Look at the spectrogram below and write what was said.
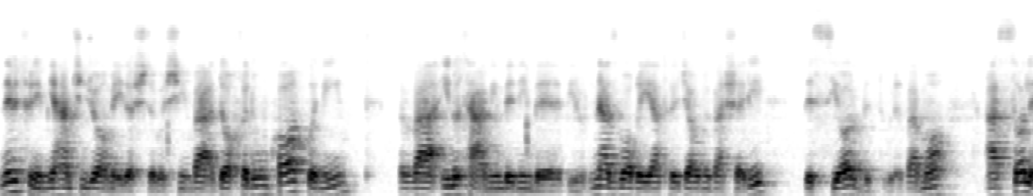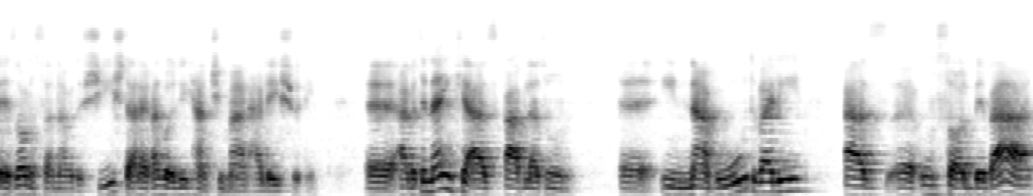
نمی‌تونیم یه همچین جامعه داشته باشیم و داخل اون کار کنیم و اینو تعمین بدیم به بیرون. این از واقعیت های جامعه بشری بسیار بدوره و ما از سال 1996 در حقیقت وارد یک همچین مرحله شدیم. البته نه اینکه از قبل از اون این نبود ولی از اون سال به بعد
